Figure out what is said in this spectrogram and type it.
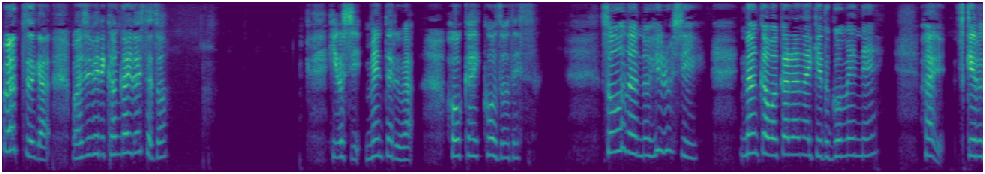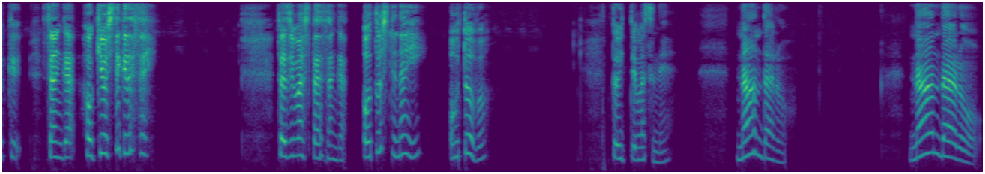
マッツーが真面目に考え出したぞ。ヒロシ、メンタルは崩壊構造です。そうなの、ヒロシ。なんかわからないけどごめんね。はい。スケロクさんが補強してください。タジマスターさんが、落としてない？音を？と言ってますね。なんだろう？なんだろ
